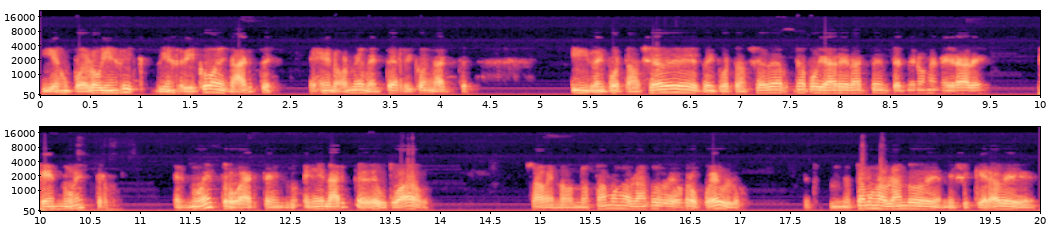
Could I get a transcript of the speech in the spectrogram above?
y es un pueblo bien rico, bien rico en arte, es enormemente rico en arte. Y la importancia de la importancia de, apoyar el arte en términos generales, que es nuestro, es nuestro arte, es, el arte de Utuado. ¿Sabes? No, no estamos hablando de otro pueblo, no estamos hablando de ni siquiera de,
